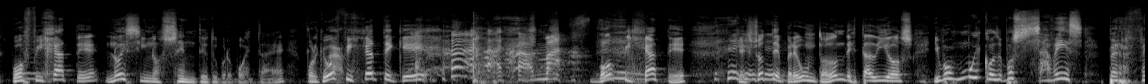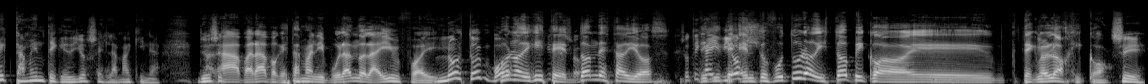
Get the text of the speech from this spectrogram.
vos fijate, no es inocente tu propuesta, ¿eh? Porque vos fijate que Jamás. Vos fijate que yo te pregunto dónde está Dios y vos muy con- vos sabés perfectamente que Dios es la máquina. Dios Pará, pará, porque estás manipulando la info ahí. no estoy Vos no dijiste. ¿dónde está Dios? Yo te dije, "Ay, Dijiste, Dios". en tu futuro distópico eh, tecnológico. Sí,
